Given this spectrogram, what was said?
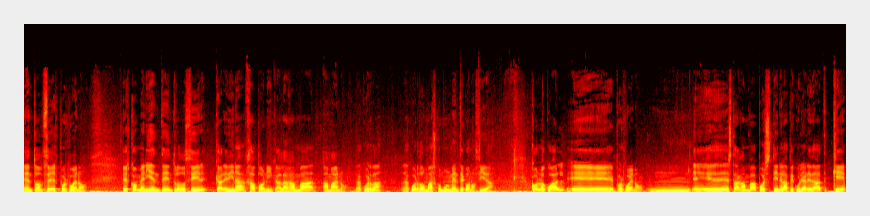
Entonces, pues bueno, es conveniente introducir caredina japónica, la gamba a mano, ¿de acuerdo? ¿De acuerdo? Más comúnmente conocida. Con lo cual, eh, pues bueno, mm, eh, esta gamba pues tiene la peculiaridad que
